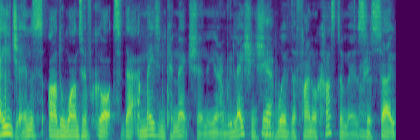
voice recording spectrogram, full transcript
Agents are the ones who've got that amazing connection, you know, relationship yeah. with the final customers. Right. So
